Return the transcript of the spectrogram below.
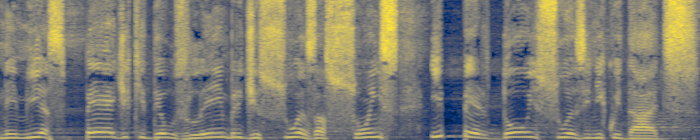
Neemias pede que Deus lembre de suas ações e perdoe suas iniquidades.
